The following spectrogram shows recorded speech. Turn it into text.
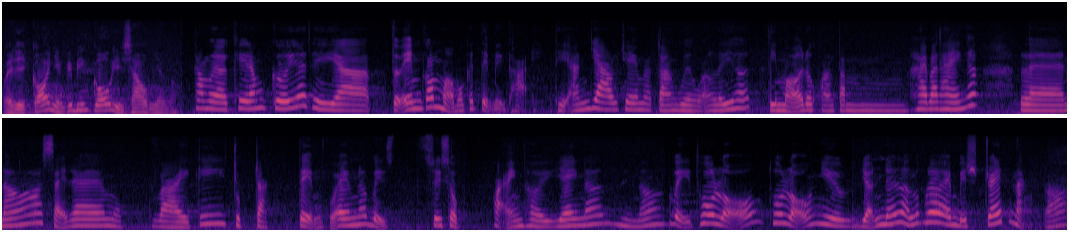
Vậy thì có những cái biến cố gì sau hôn nhân không xong rồi khi đám cưới á, thì à, tụi em có mở một cái tiệm điện thoại. Thì anh giao cho em là toàn quyền quản lý hết. Thì mở được khoảng tầm hai ba tháng á là nó xảy ra một vài cái trục trặc. Tiệm của em nó bị suy sụp khoảng thời gian đó thì nó bị thua lỗ thua lỗ nhiều dẫn đến là lúc đó em bị stress nặng. Đó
